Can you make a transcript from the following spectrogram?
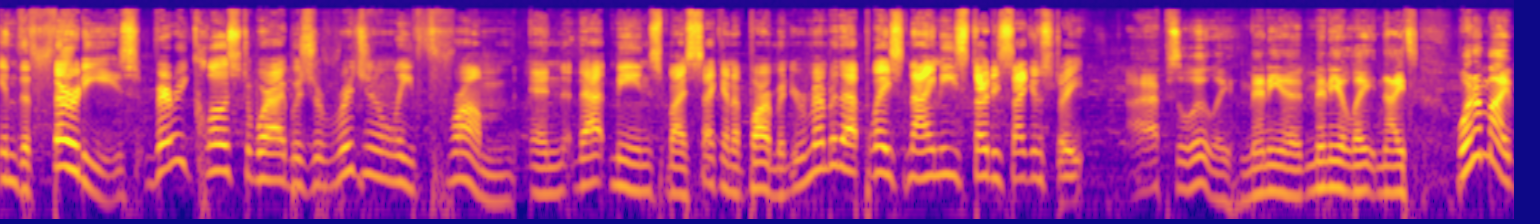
in the 30s, very close to where I was originally from, and that means my second apartment. You remember that place, 90s, 32nd Street? Absolutely, many a many a late nights. One of my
